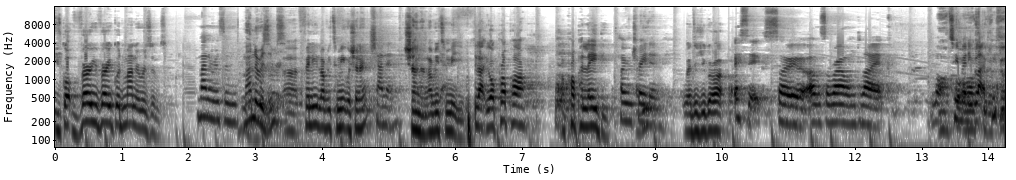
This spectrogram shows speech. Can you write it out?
You've got very, very good mannerisms. Mannerisms. Mannerisms? Uh, Filly, lovely to meet. What's your name? Shannon. Shannon, lovely to meet you. Like, you're a proper, a proper lady. Home training. Where did you grow up? Essex. So I was around like not Oh, too many to black people.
